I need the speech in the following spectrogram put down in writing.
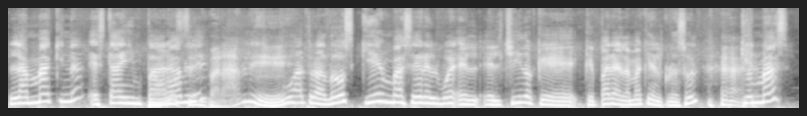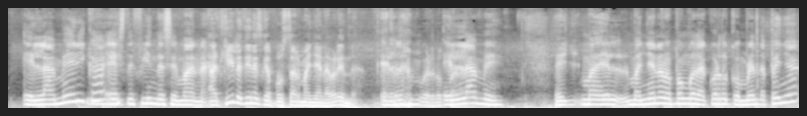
la máquina está No, imparable. está imparable, ¿eh? 4 a 2. ¿Quién va a ser el, bue- el, el chido que, que para la máquina del Cruz Azul? ¿Quién más? El América este fin de semana. Aquí le tienes que apostar mañana, Brenda. El, ¿Estás de Am- el AME. Eh, ma- el- mañana me pongo de acuerdo con Brenda Peña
